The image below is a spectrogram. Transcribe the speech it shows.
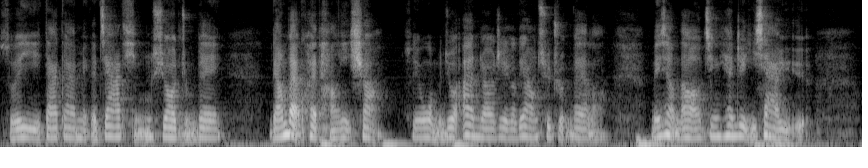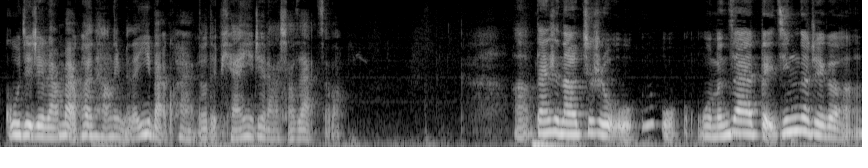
所以大概每个家庭需要准备两百块糖以上，所以我们就按照这个量去准备了。没想到今天这一下雨，估计这两百块糖里面的一百块都得便宜这俩小崽子了。啊，但是呢，就是我我我们在北京的这个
